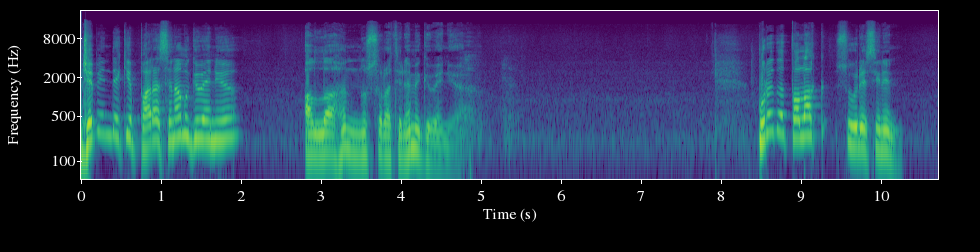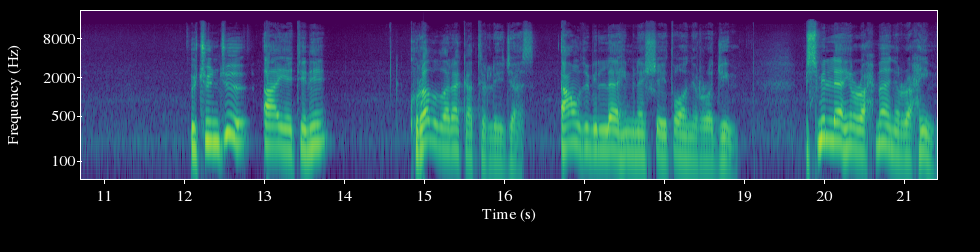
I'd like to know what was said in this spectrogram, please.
Cebindeki parasına mı güveniyor? Allah'ın nusratine mi güveniyor? Burada Talak suresinin üçüncü ayetini kural olarak hatırlayacağız. Euzu billahi mineşşeytanirracim. Bismillahirrahmanirrahim.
